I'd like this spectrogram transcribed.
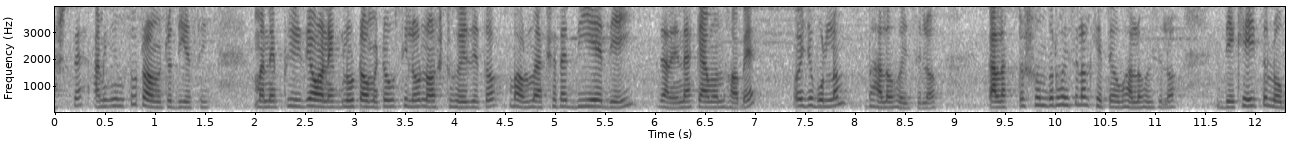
আসছে। আমি কিন্তু টমেটো দিয়েছি। মানে ফ্রিজে অনেকগুলো টমেটোও ছিল, নষ্ট হয়ে যেত। ভাবলাম একসাথে দিয়ে দেই, জানি না কেমন হবে। ওই যে বললাম, ভালো হয়েছিল। কালারটা সুন্দর হয়েছিল আর খেতেও ভালো হয়েছিল। দেখেই তো লোভ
